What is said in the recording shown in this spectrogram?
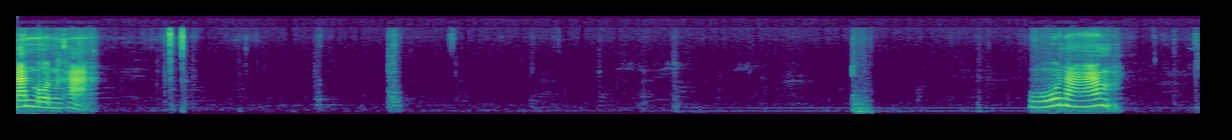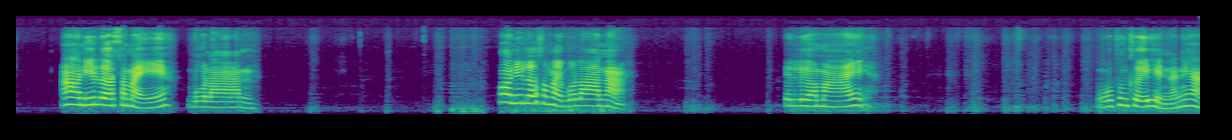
ด้านบนค่ะโอ้น้ำอ้าวอันนี้เรือสมัยโบราณ พ่อนนี้เรือสมัยโบราณน่ะ เป็นเรือไม้ โอ้เพิ่งเคยเห็นนะเนี่ย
